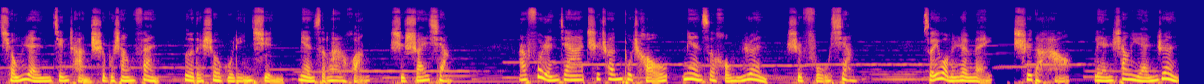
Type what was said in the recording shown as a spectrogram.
穷人经常吃不上饭，饿得瘦骨嶙峋、面色蜡黄，是衰相；而富人家吃穿不愁、面色红润，是福相。所以我们认为，吃得好、脸上圆润、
